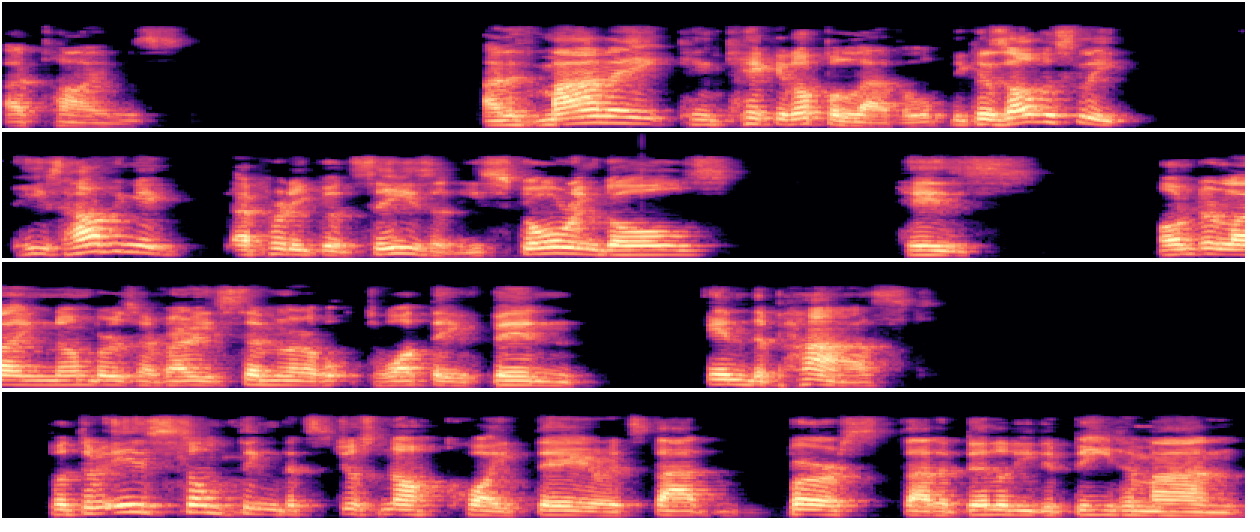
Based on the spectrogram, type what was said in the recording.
at times. And if Mane can kick it up a level, because obviously he's having a, a pretty good season, he's scoring goals, his underlying numbers are very similar to what they've been in the past. But there is something that's just not quite there. It's that burst, that ability to beat a man,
